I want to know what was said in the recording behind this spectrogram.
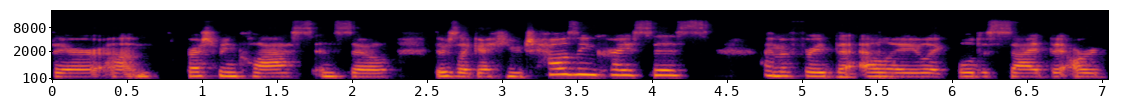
their um, freshman class. And so there's like a huge housing crisis. I'm afraid that LA like will decide that our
